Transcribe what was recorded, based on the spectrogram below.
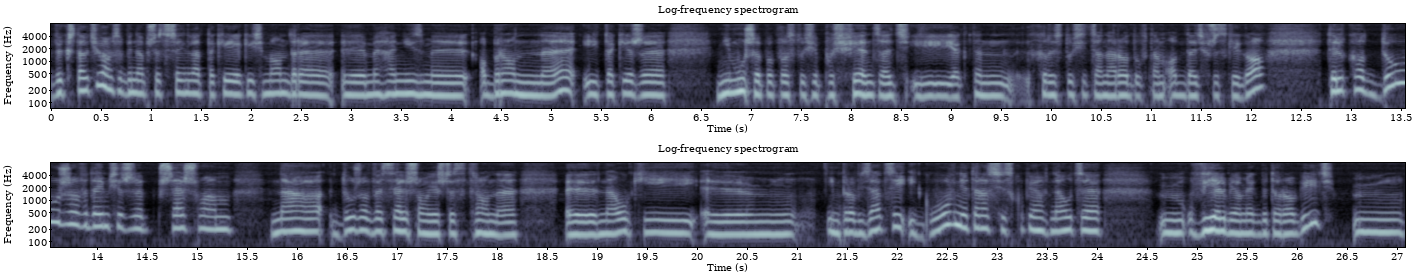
Wykształciłam sobie na przestrzeni lat takie jakieś mądre y, mechanizmy obronne i takie, że nie muszę po prostu się poświęcać i jak ten Chrystusica narodów tam oddać wszystkiego, tylko dużo, wydaje mi się, że przeszłam na dużo weselszą jeszcze stronę y, nauki ym, improwizacji i głównie teraz się skupiam w nauce, ym, uwielbiam jakby to robić, ym,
